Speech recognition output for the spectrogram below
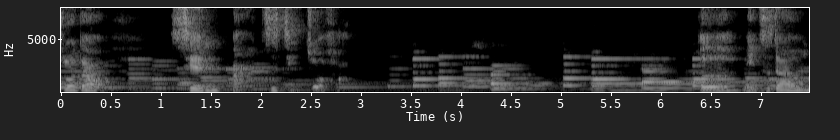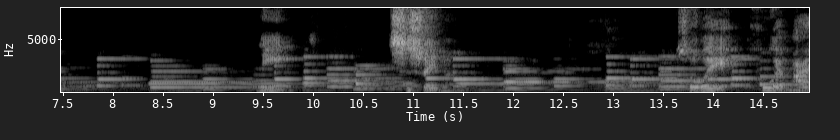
做到先把自己做好？而你知道你是谁吗？所谓 Who am I？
